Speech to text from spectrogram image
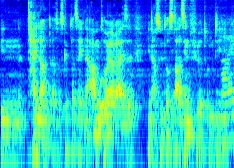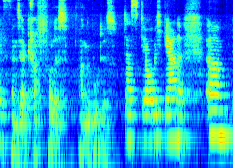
in Thailand. Also es gibt tatsächlich eine Abenteuerreise, die nach Südostasien führt und die nice. ein sehr kraftvolles Angebot ist. Das glaube ich gerne. Ähm,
